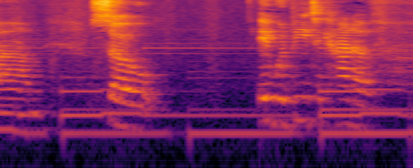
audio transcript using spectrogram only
Um, so it would be to kind of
